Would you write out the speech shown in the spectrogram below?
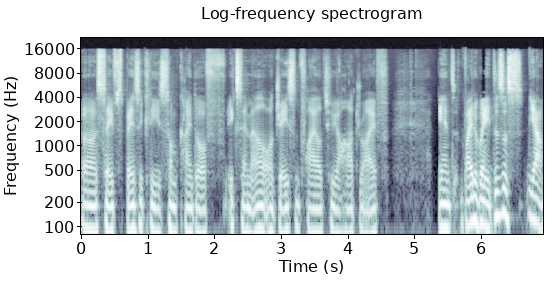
uh, saves basically some kind of XML or JSON file to your hard drive. And by the way, this is, yeah,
